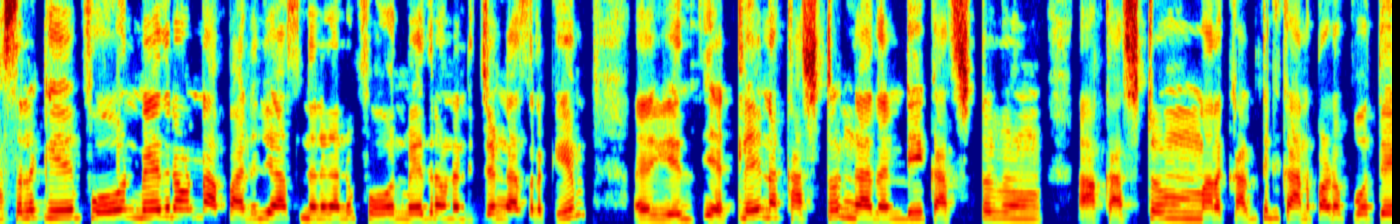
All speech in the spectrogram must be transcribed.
అసలుకి ఫోన్ మీదనే ఉన్నా పని చేస్తున్నాను కానీ ఫోన్ మీదనే ఉన్నా నిజంగా అసలుకి ఎట్లయినా కష్టం కాదండి. కష్టం ఆ కష్టం మన కంటికి కనపడకపోతే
